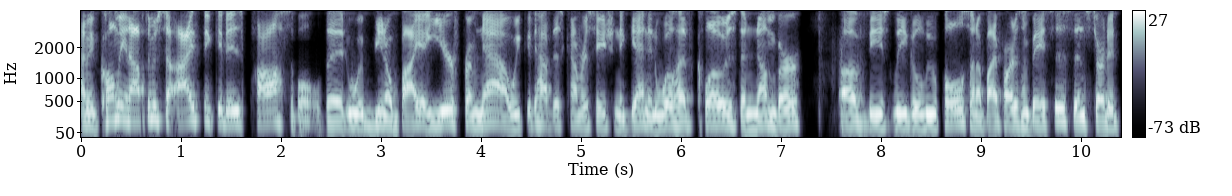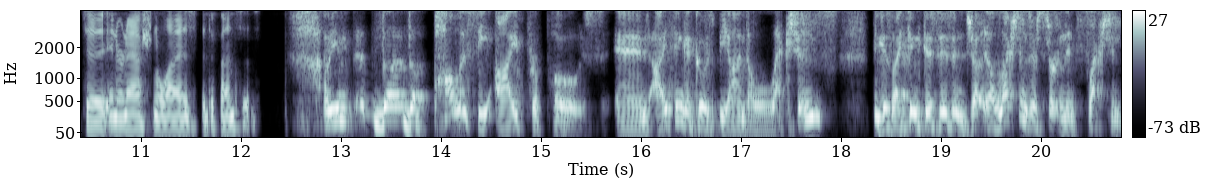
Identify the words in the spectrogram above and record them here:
I mean, call me an optimist. I think it is possible that you know by a year from now we could have this conversation again, and we'll have closed a number of these legal loopholes on a bipartisan basis and started to internationalize the defenses. I mean, the the policy I propose, and I think it goes beyond elections because I think this isn't just elections are certain inflection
